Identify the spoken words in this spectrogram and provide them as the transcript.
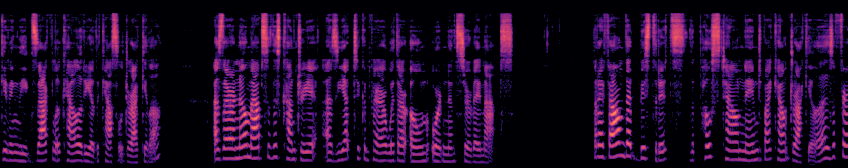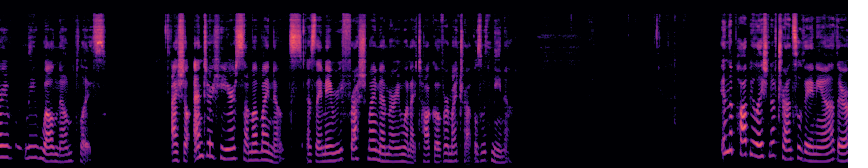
giving the exact locality of the Castle Dracula, as there are no maps of this country as yet to compare with our own Ordnance Survey maps. But I found that Bistritz, the post town named by Count Dracula, is a fairly well known place. I shall enter here some of my notes, as they may refresh my memory when I talk over my travels with Mina. In the population of Transylvania, there are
